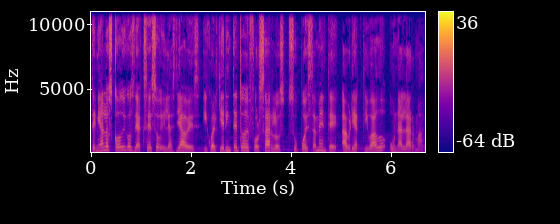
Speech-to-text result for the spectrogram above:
tenía los códigos de acceso y las llaves y cualquier intento de forzarlos supuestamente habría activado una alarma.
